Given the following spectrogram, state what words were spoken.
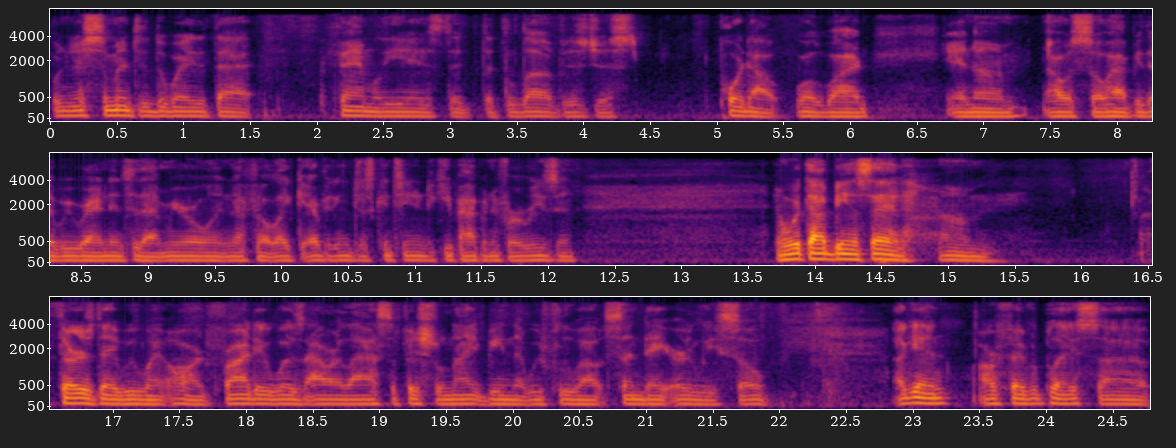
when you're cemented the way that that family is that that the love is just poured out worldwide and um, I was so happy that we ran into that mural and I felt like everything just continued to keep happening for a reason and with that being said um, Thursday we went hard Friday was our last official night being that we flew out Sunday early so again, our favorite place. Uh,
